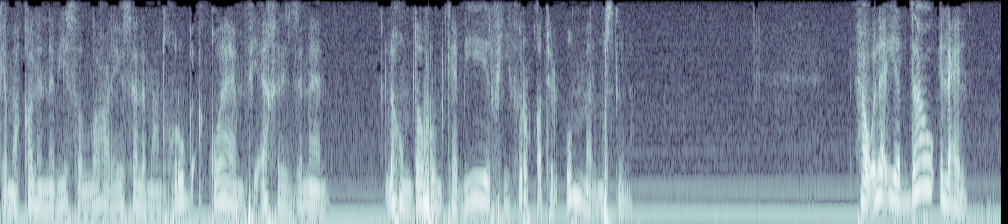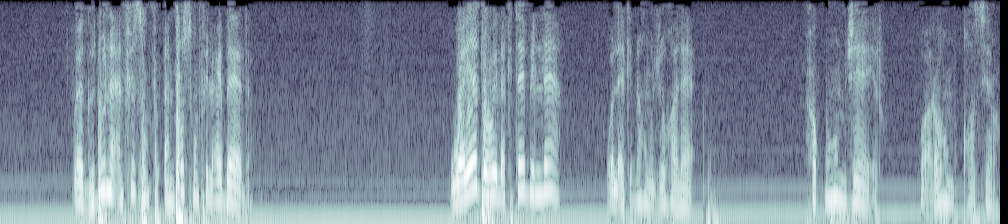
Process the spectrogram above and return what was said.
كما قال النبي صلى الله عليه وسلم عن خروج أقوام في آخر الزمان لهم دور كبير في فرقة الأمة المسلمة. هؤلاء يدعوا العلم ويجدون أنفسهم في, أنفسهم في العبادة ويدعوا إلى كتاب الله ولكنهم جهلاء. حكمهم جائر وأراهم قاصرة.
